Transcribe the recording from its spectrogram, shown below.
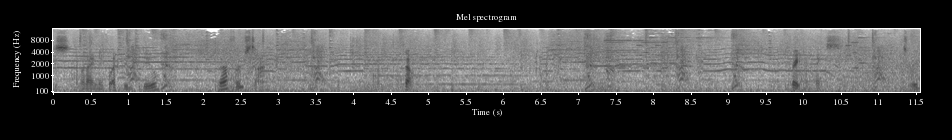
Is what I neglected to do the first time. So. Great, thanks. Rouge.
